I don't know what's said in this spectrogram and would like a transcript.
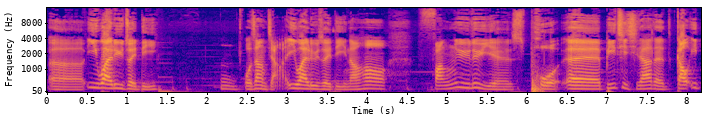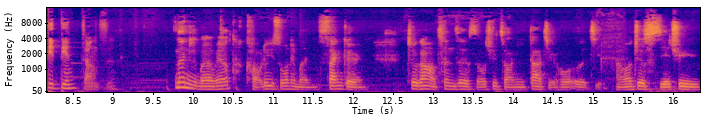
呃意外率最低。嗯，我这样讲啊，意外率最低，然后防御率也颇呃比起其他的高一点点这样子。那你们有没有考虑说，你们三个人就刚好趁这个时候去找你大姐或二姐，然后就直接去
